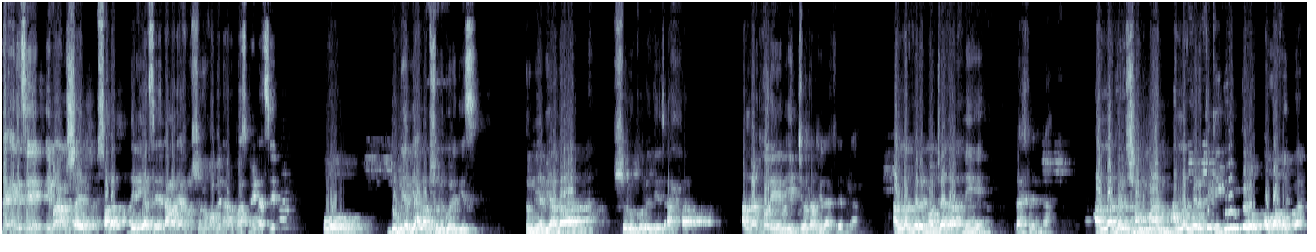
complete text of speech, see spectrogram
দেখা গেছে ইমাম সাহেব সালাত দেরি আছে, নামাজ এখন শুরু হবে না, আরও পাঁচ মিনিট আছে। ও দুনিয়াবি আলাপ শুরু করে দিয়েছে। দুনিয়াবি আলাপ শুরু করে দিয়েছে। আহা! আল্লাহর ঘরের ইজ্জত আপনি রাখলেন না। আল্লাহর ঘরের মর্যাদা আপনি রাখলেন না। আল্লাহর ঘরের সম্মান, আল্লাহর ঘরের যে গুরুত্ব? আল্লাহ একবার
